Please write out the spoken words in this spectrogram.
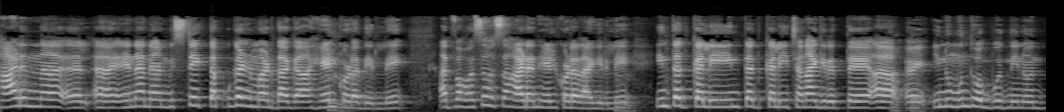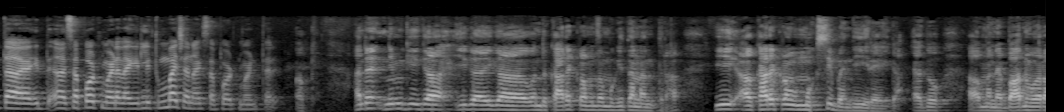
ಹಾಡನ್ನ ಏನಾರ ನಾನು ಮಿಸ್ಟೇಕ್ ತಪ್ಪುಗಳನ್ನ ಮಾಡಿದಾಗ ಹೇಳ್ಕೊಡೋದಿರ್ಲಿ ಅಥವಾ ಹೊಸ ಹೊಸ ಹಾಡನ್ನ ಹೇಳ್ಕೊಡೋದಾಗಿರ್ಲಿ ಇಂಥದ್ ಕಲಿ ಇಂಥದ್ ಕಲಿ ಚೆನ್ನಾಗಿರುತ್ತೆ ಇನ್ನು ಮುಂದೆ ಹೋಗ್ಬೋದು ನೀನು ಅಂತ ಸಪೋರ್ಟ್ ಮಾಡೋದಾಗಿರ್ಲಿ ತುಂಬಾ ಚೆನ್ನಾಗಿ ಸಪೋರ್ಟ್ ಮಾಡ್ತಾರೆ. ಅಂದ್ರೆ ನಿಮ್ಗೀಗ ಈಗ ಈಗ ಒಂದು ಕಾರ್ಯಕ್ರಮದ ಮುಗಿದ ನಂತರ ಈ ಕಾರ್ಯಕ್ರಮ ಮುಗಿಸಿ ಬಂದಿದ್ದೀರಾ ಈಗ? ಅದು ಮೊನ್ನೆ ಭಾನುವಾರ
